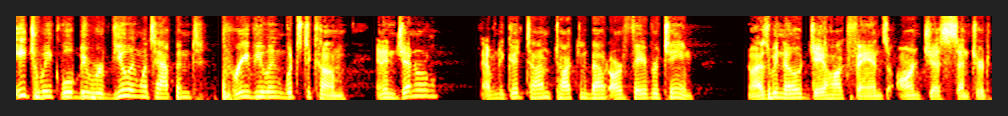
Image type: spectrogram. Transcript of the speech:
Each week, we'll be reviewing what's happened, previewing what's to come, and in general, having a good time talking about our favorite team. Now, as we know, Jayhawk fans aren't just centered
